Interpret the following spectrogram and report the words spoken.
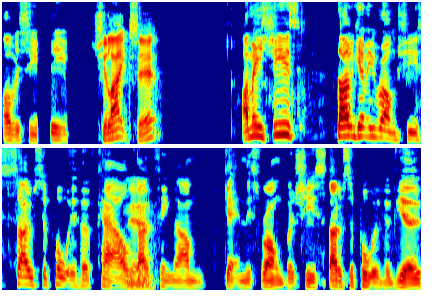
obviously she she likes it. I mean she is don't get me wrong she's so supportive of Cal Yeah. don't think that I'm getting this wrong but she's so supportive of you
